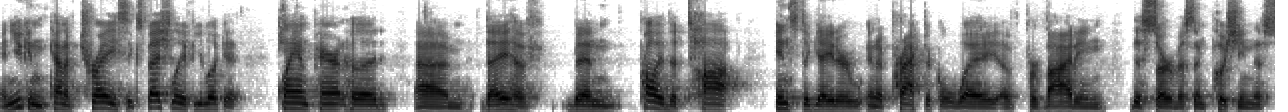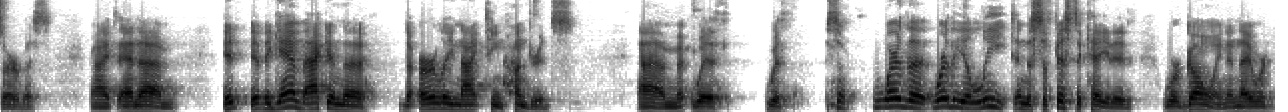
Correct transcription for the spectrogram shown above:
And you can kind of trace, especially if you look at Planned Parenthood, um, they have been probably the top instigator in a practical way of providing this service and pushing this service, right? And um, it, it began back in the, the early 1900s um, with, with some, where, the, where the elite and the sophisticated were going, and they were,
